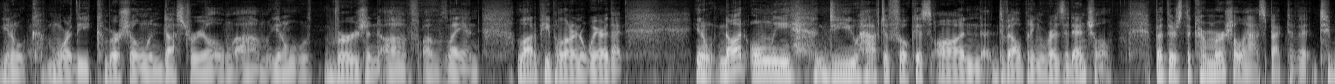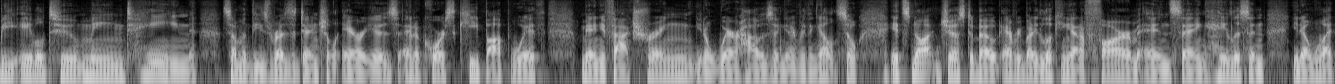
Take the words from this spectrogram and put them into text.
you know more the commercial industrial um, you know version of of land, a lot of people aren't aware that. You know, not only do you have to focus on developing residential, but there's the commercial aspect of it to be able to maintain some of these residential areas and, of course, keep up with manufacturing, you know, warehousing and everything else. So it's not just about everybody looking at a farm and saying, hey, listen, you know what,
